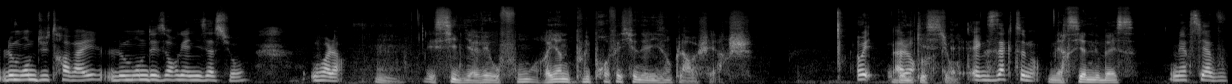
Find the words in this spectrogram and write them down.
le monde du travail, le monde des organisations. Voilà. Hmm. Et s'il n'y avait au fond rien de plus professionnalisant que la recherche? Oui, Bonne question. Exactement. Merci Anne Loubès. Merci à vous.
